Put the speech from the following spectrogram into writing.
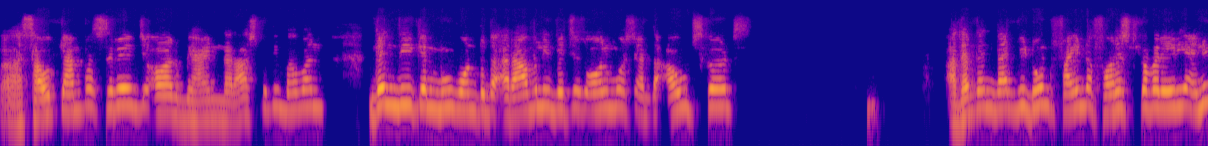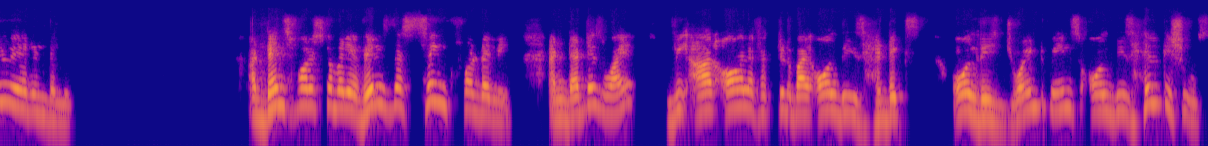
uh, south campus ridge or behind the rashtrapati bhavan then we can move on to the aravali which is almost at the outskirts other than that, we don't find a forest cover area anywhere in Delhi. A dense forest cover area. Where is the sink for Delhi? And that is why we are all affected by all these headaches, all these joint pains, all these health issues.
